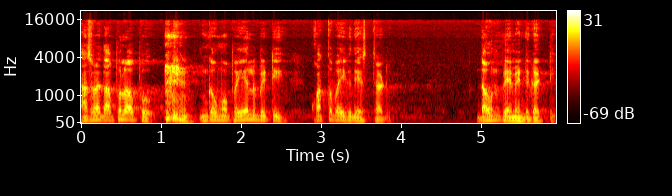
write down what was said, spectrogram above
అవసరమైతే అప్పులో అప్పు. ఇంకో ముప్పై ఏళ్ళు పెట్టి కొత్త బైక్ తీస్తాడు. డౌన్ పేమెంట్ గట్టి.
